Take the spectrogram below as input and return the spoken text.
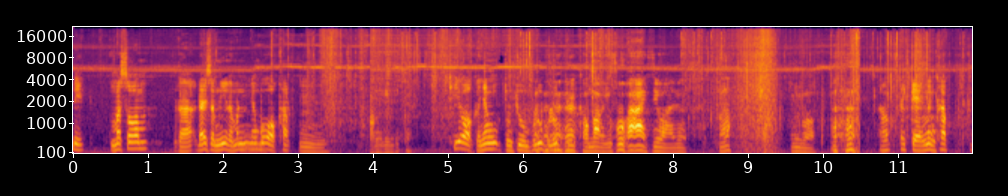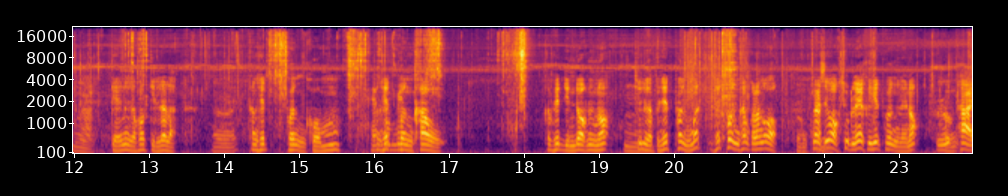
นี่มาซ้อมก็ได้สำนี้แหละมันยังบ่ออกครับอืมฟังกินดีกว่าที่ออกก็ยังจุ่มๆปลุบปลุบเขามักอยู่ผู้ให้สิว่าเลยฮะเป็นบอกเอาได้แกงหนึ่งครับ แกงหนึ่งก็พอกินแล้วล่ะเออ ทั้งเฮ็ดเพิ่งขมทั้งเฮ็ดเพิ่งเข้ากับเฮ็ดดินดอกหนึงเนาะที่เหลือเป็นเฮ็ดเพิ่งหมดเฮ็ดเพิ่งครับกำลังออกน่าสิออกชุดแรกคือเฮ็ดเพิ่งเลยเนาะถ่าย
